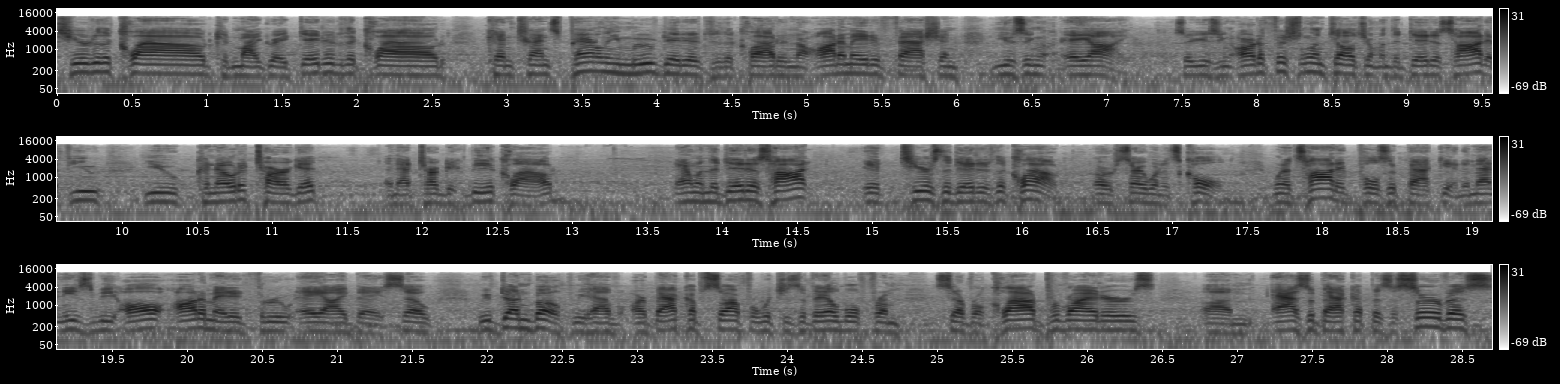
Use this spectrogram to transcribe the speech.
tier to the cloud, can migrate data to the cloud, can transparently move data to the cloud in an automated fashion using AI. So using artificial intelligence when the data's hot, if you, you connote a target, and that target could be a cloud, and when the data's hot, it tiers the data to the cloud, or sorry, when it's cold. When it's hot, it pulls it back in, and that needs to be all automated through AI based. So we've done both. We have our backup software, which is available from several cloud providers, um, as a backup as a service.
